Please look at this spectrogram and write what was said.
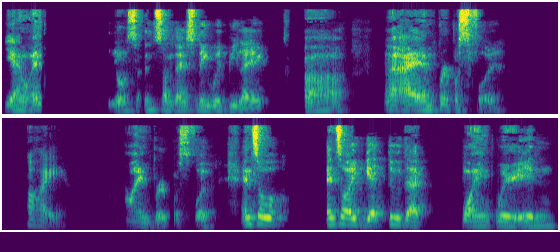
Yeah. you know and you know and sometimes they would be like uh i am purposeful. Okay. I am purposeful. And so and so i get to that point wherein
